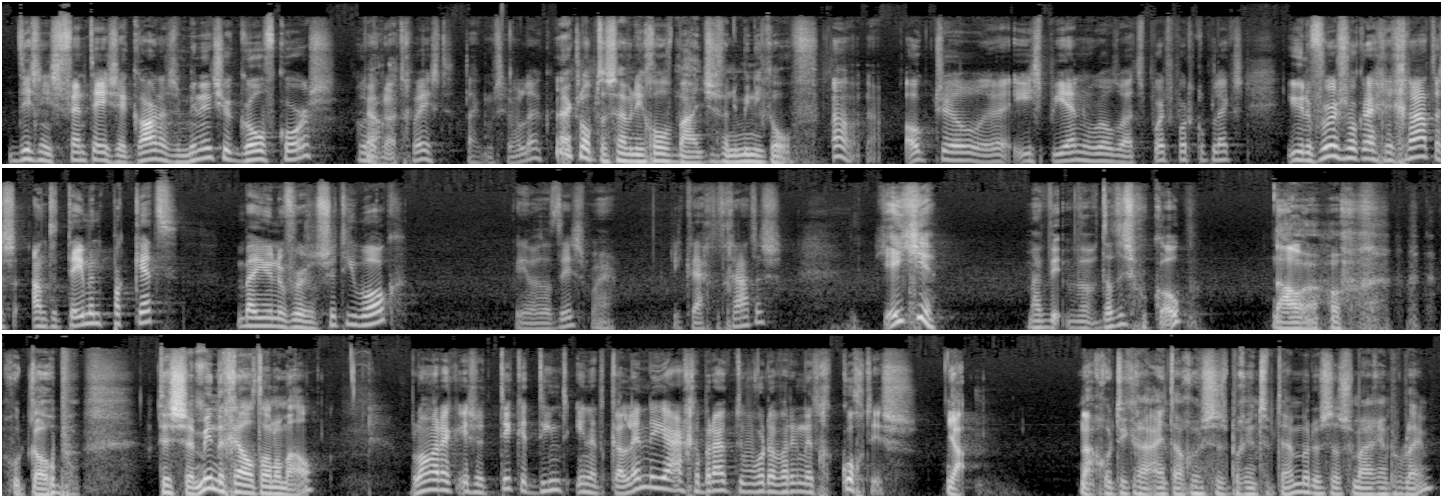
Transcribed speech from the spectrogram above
Disney's Fantasia Gardens Miniature Golf Course. Daar ben Ja. ik nooit geweest. Lijkt me misschien wel leuk. Ja, klopt. Dat zijn we die golfbaantjes van die minigolf. Oh, nou, Oak Trail, eh, ESPN, Worldwide Sports Sportcomplex. Universal krijg je gratis entertainment pakket bij Universal City Walk. Ik weet niet wat dat is, maar die krijgt het gratis. Jeetje, maar dat is goedkoop. Nou, eh, goedkoop. Het is eh, minder geld dan normaal. Belangrijk is, het ticket dient in het kalenderjaar gebruikt te worden waarin het gekocht is. Nou goed, ik krijg eind augustus, begin september. Dus dat is voor mij geen probleem.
